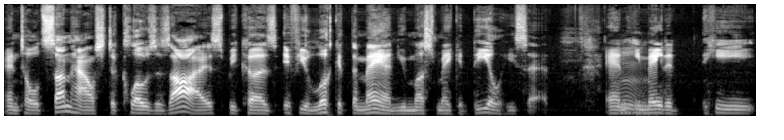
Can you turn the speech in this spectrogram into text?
and told Son House to close his eyes because if you look at the man, you must make a deal. He said, and he Hmm. made it. He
